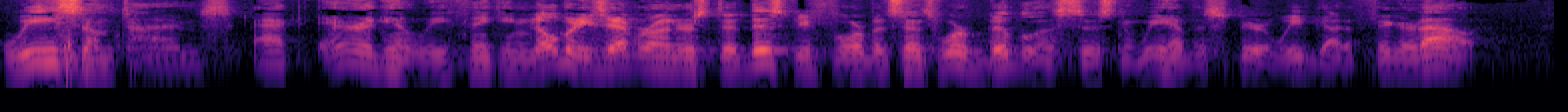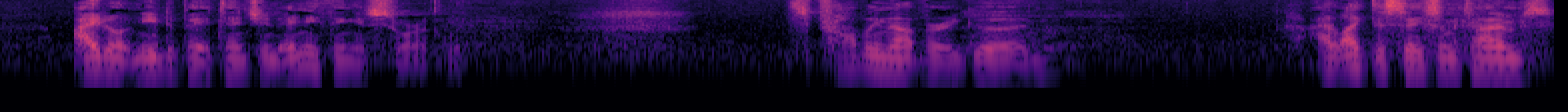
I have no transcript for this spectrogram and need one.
we sometimes act arrogantly thinking nobody's ever understood this before, but since we're biblicists and we have the Spirit, we've got to figure it out. I don't need to pay attention to anything historically. It's probably not very good. I like to say sometimes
